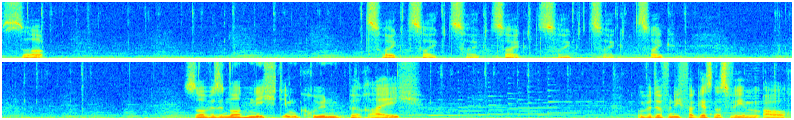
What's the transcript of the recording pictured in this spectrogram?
So. Zeug, Zeug, Zeug, Zeug, Zeug, Zeug, Zeug. So, wir sind noch nicht im grünen Bereich. Und wir dürfen nicht vergessen, dass wir ihm auch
